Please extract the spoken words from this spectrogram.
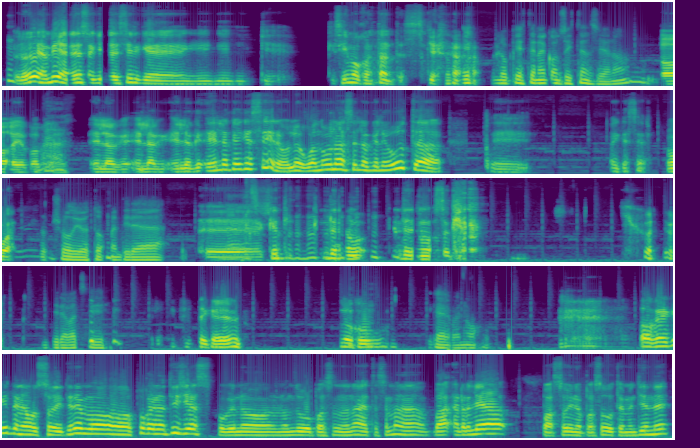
Pero bien, bien, eso quiere decir que, que, que, que hicimos constantes. Es lo que es tener consistencia, ¿no? obvio, papi. Man. Es lo que, es, lo que, es, lo que, es lo que hay que hacer, boludo. Cuando uno hace lo que le gusta, eh, hay que hacer. Bueno, Yo, odio esto, mentira. eh, ¿qué, qué tenemos? ¿Qué tenemos? Hijo de Mentira, Batsi. te cae. No juego. te cae, bueno, ojo. Ok, ¿qué tenemos hoy? Tenemos pocas noticias porque no, no anduvo pasando nada esta semana. Va, en realidad pasó y no pasó, usted me entiende.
